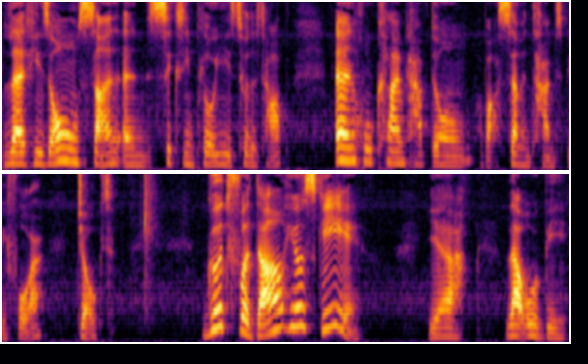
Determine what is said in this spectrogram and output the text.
led his own son and six employees to the top, and who climbed Half Dome about seven times before, joked, Good for downhill skiing. Yeah, that would be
